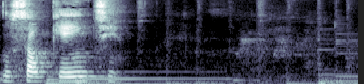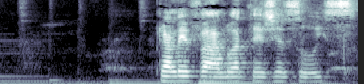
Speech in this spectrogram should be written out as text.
no sol quente para levá-lo até Jesus.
